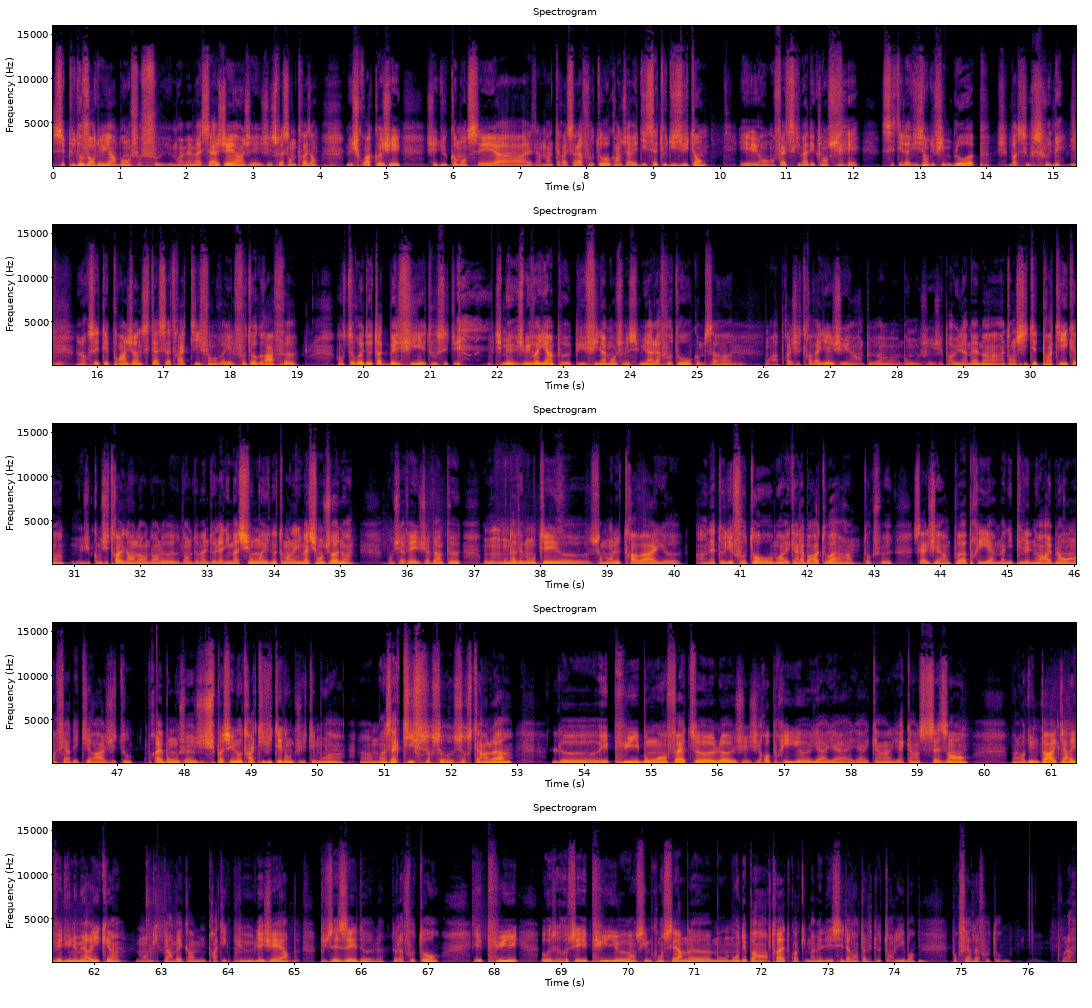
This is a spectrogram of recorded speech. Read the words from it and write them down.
C'est plus d'aujourd'hui. Hein. Bon, je, je suis moi-même assez âgé. Hein. J'ai j'ai 73 ans. Mais je crois que j'ai dû commencer à, à m'intéresser à la photo quand j'avais 17 ou 18 ans. Et en fait, ce qui m'a déclenché, c'était la vision du film Blow Up. Je sais pas si vous vous souvenez. Alors, c'était pour un jeune, c'était assez attractif. On voyait le photographe euh, entouré de tas de belles filles et tout. C'était, je m'y voyais un peu. Puis finalement, je me suis mis à la photo comme ça. Bon, après, j'ai travaillé, j'ai un peu, un- bon, j'ai pas eu la même hein, intensité de pratique. hein. Comme j'ai travaillé dans, dans, dans le, dans le domaine de l'animation et notamment l'animation jeune, bon, j'avais, j'avais un peu, on, on avait monté euh, sur mon lieu de travail euh, un atelier photo, moi avec un laboratoire. Donc c'est là que j'ai un peu appris à manipuler le noir et blanc, à faire des tirages et tout. Après, bon, je, je suis passé une autre activité, donc j'étais moins, euh, moins actif sur ce, sur ce terrain-là. Le, et puis, bon, en fait, euh, j'ai repris euh, il y a, il y a, il y a 15, il y a 15, 16 ans. Alors, d'une part, avec l'arrivée du numérique, qui permet quand même une pratique plus légère, plus aisée de, de la photo. Et puis, au- aussi, et puis euh, en ce qui me concerne, euh, mon, mon départ en retraite, quoi, qui m'a laissé davantage de temps libre pour faire de la photo. Voilà.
